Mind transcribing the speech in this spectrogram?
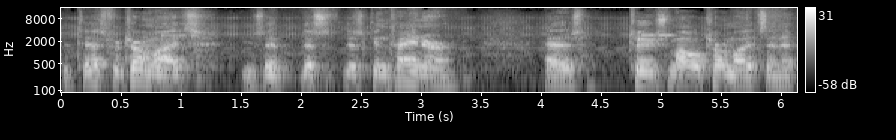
To test for termites, you sent this this container has two small termites in it.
